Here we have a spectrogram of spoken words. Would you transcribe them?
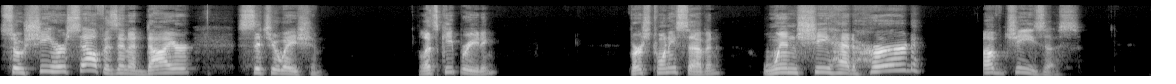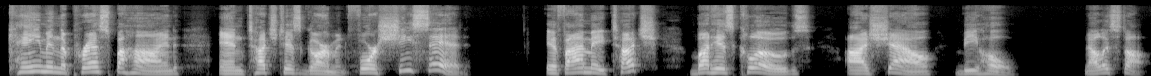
So she herself is in a dire situation. Let's keep reading. Verse 27 When she had heard of Jesus, came in the press behind and touched his garment. For she said, If I may touch but his clothes, I shall be whole. Now let's stop.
